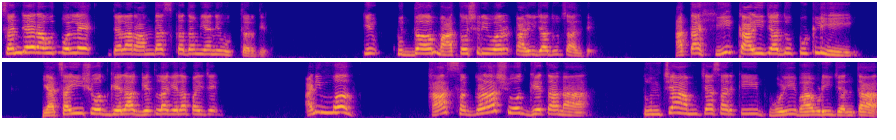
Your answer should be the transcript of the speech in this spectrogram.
संजय राऊत बोलले त्याला रामदास कदम यांनी उत्तर दिलं. की खुद्द मातोश्रीवर काळी जादू चालते. आता ही काळी जादू कुठली? याचाही शोध गेला घेतला गेला पाहिजे. आणि मग हा सगळा शोध घेताना तुमच्या आमच्यासारखी भोळी भावडी जनता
